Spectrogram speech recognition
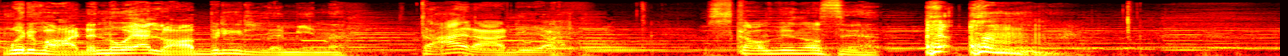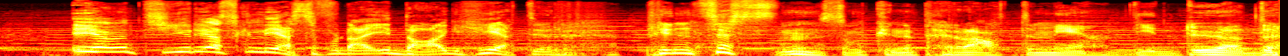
Hvor var det nå jeg la brillene mine? Der er de, ja. Skal vi nå se. Eventyret jeg skal lese for deg i dag, heter Prinsessen som kunne prate med de døde.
